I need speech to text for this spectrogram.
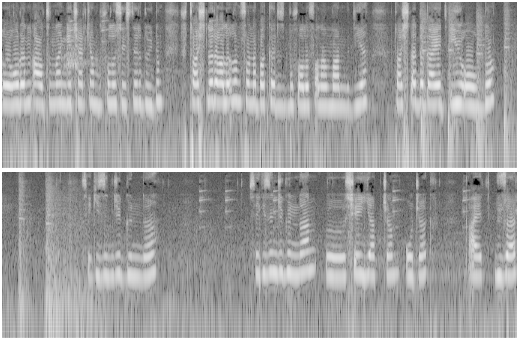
e, oranın altından geçerken bufalo sesleri duydum. Şu taşları alalım sonra bakarız bufalo falan var mı diye. Bu taşlar da gayet iyi oldu. 8. günde 8. günden e, şey yapacağım ocak. Gayet güzel.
